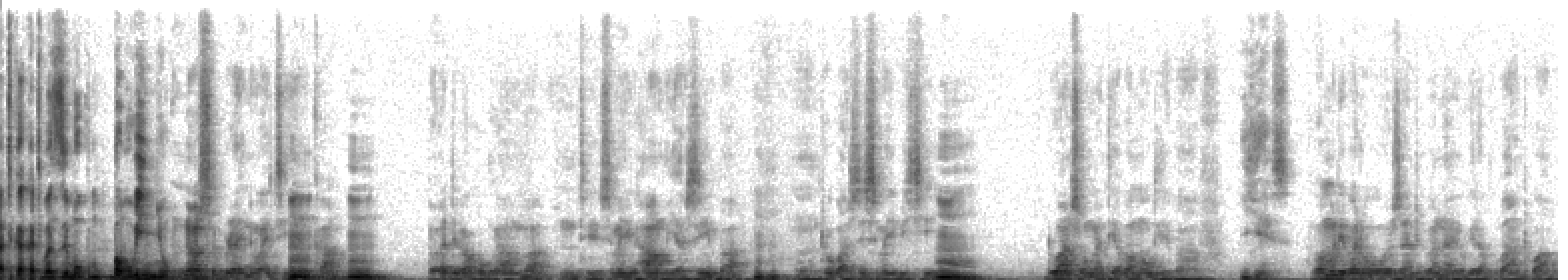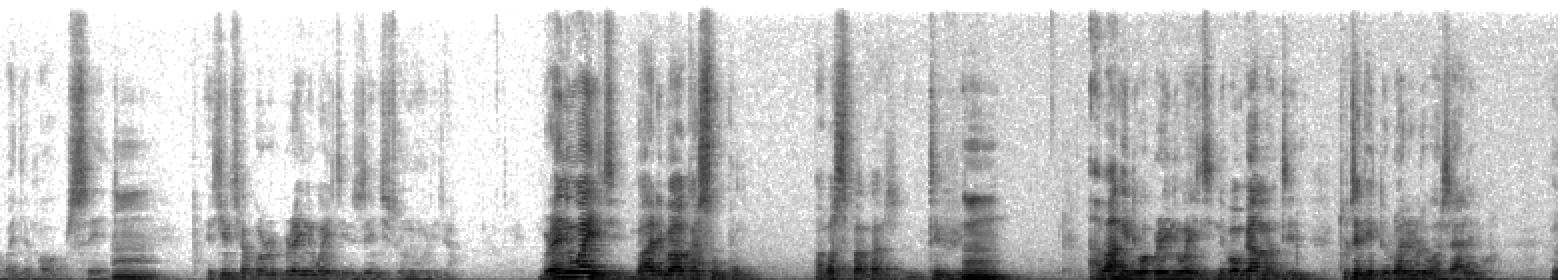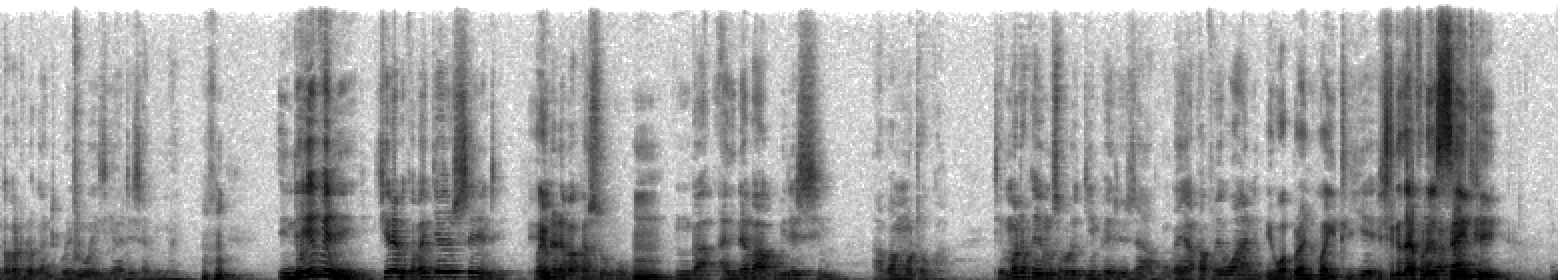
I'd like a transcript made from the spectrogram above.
ate kakati bazzemu babubi nnyo babadde bakugamba nti simanyi hamu yazimba mhm, mu ntobazi simanyi biki? Mm. lwansonga nti abamawulire baavu. Yes. Abamawulire balowooza nti banayogera ku bantu abo bajja bawa ku ssente Mm, ekintu kya Br- brian white nze nkitunuulira. Brian white baali bakasuku abasipaka tv mm. abagenda ewa brian white ne bagamba nti tutegedde olwaliro lwe wazaalibwa nga batulaga nti brian white yateesa bimanyi Mhm. in the evening kirabika bajjayo sente banalaba kasuku Mm. nga alina bakubira essimu abamotoka ti emotoka eyo musobola ogimpeerezaako nga yakava ewaani ewa brian white. Ekitegeeza yafunayo sente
